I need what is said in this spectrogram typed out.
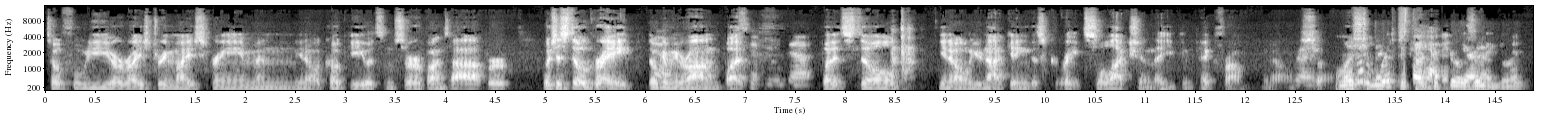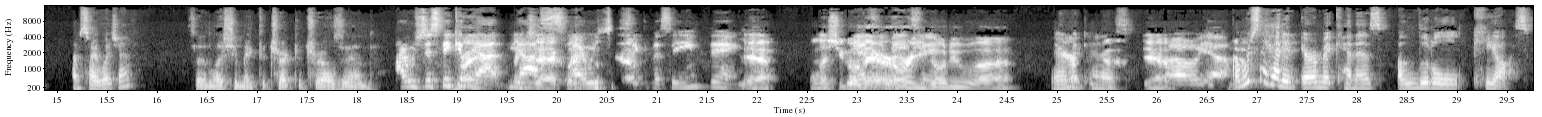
Tofutti or rice dream ice cream and, you know, a cookie with some syrup on top or, which is still great. Don't get me wrong, but, Just happy with that. but it's still, you know, you're not getting this great selection that you can pick from, you know, Right. so Unless I you wish make the they trek had to an Trails air End, maker. right? I'm sorry, what, Jeff? So unless you make the trek to Trails End. I was just thinking Right, that. Yes, exactly. I was just Yeah. thinking the same thing. yeah. Unless you go That's there or you go to, uh, Air Erin McKenna's. yeah. Oh yeah, I wish they had an Erin McKenna's, a little kiosk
